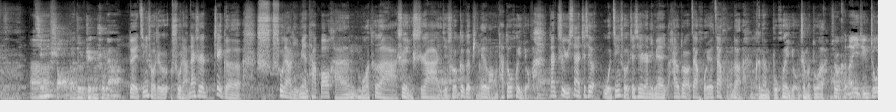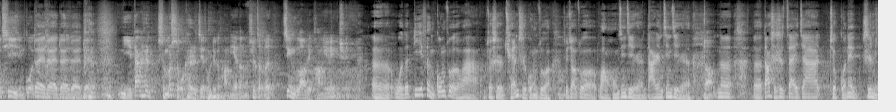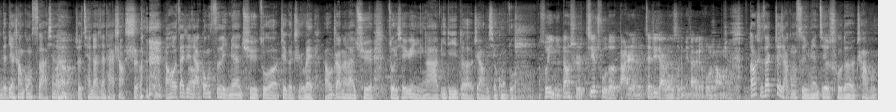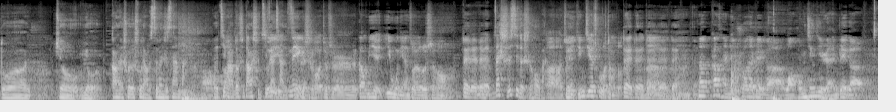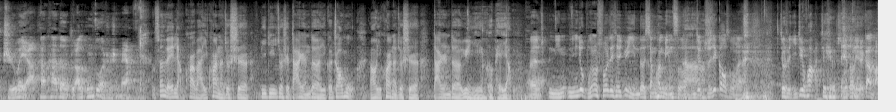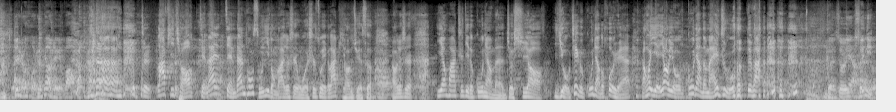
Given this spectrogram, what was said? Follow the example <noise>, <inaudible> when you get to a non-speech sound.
经手的就是这个数量了。对，经手这个数量，但是这个数数量里面它包含模特啊、摄影师啊，以及说各个品类的网红，它都会有。但至于现在这些我经手这些人里面，还有多少在活跃、在红的，可能不会有这么多了。就是可能已经周期已经过去了。对对对对对，<laughs> 你大概是什么时候开始接触这个行业的呢？是怎么进入到这个行业里面去的？呃，我的第一份工作的话，就是全职工作，就叫做网红经纪人、达人经纪人。哦那呃，当时是在一家就国内知名的电商公司啊，现在就是前段时间它也上市了，<laughs> 然后在这家公司里面去做这个职位，然后专门来去做一些运营啊、BD 的这样的一些工作。所以你当时接触的达人在这家公司里面大概有多少呢？当时在这家公司里面接触的差不多就有刚才说的数量的四分之三吧，哦，对，基本上都是当时积攒下的。那个时候就是刚毕业一五年左右的时候，对对对，在实习的时候吧。啊啊、就已经接触了这么多。对对对对对，那刚才您说的这个网红经纪人这个职位啊，他他的主要的工作是什么呀？分为两块儿吧，一块儿呢就是 BD，就是达人的一个招募，然后一块儿呢就是达人的运营和培养。呃，您您就不用说这些运营的相关名词了，啊你就直接告诉我们，<laughs> 就是一句话，这个职业到底是干嘛？<laughs> 来人火车票这个报了。<laughs> 就是拉皮条，简单简单通俗易懂的话，就是我是做一个拉皮条的角色，然后就是烟花之地的姑娘们就需要有这个姑娘的货源，然后也要有姑娘的买主，对吧？对，就是所以你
